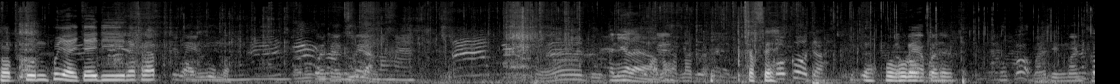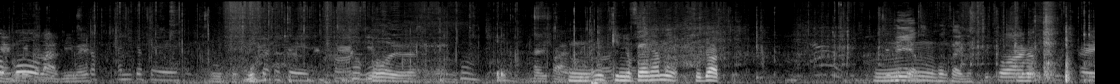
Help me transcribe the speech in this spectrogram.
ขอบคุณผู้ใหญ่ใจดีนะครับที่บอกไปอุ้มอะแล้วมึงไปไทยทุกอย่างกำลังมาอันนี้อะไรอะกาแฟโกโก้จ้ะเออผมผมลงไปเลยหมายถึงมันแข็งในตลาดมีไหมอันนี้กาแฟโอ้โหกาแฟโก้เลยไทยฝ่ายอืมกินกาแฟน้ำนี่สุดยอด อืมพี่กรณ์ครับเอ้ย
